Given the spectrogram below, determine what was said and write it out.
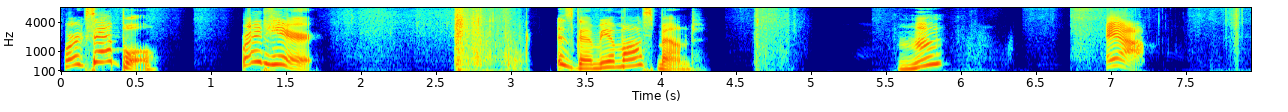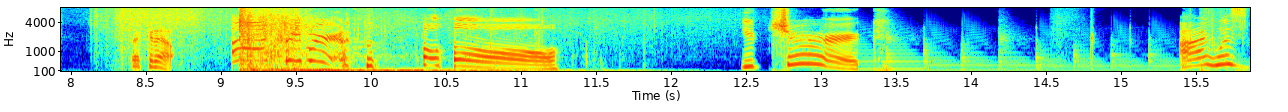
For example, right here is gonna be a moss mound. Mm-hmm. Yeah. Check it out. Ah, creeper! oh, you jerk. I was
